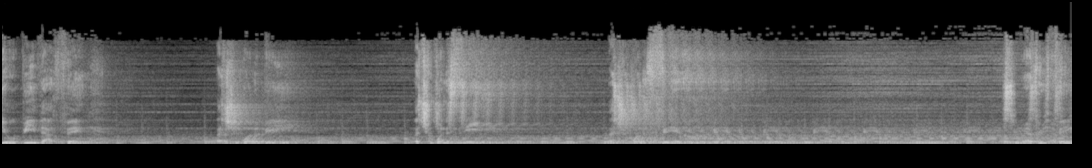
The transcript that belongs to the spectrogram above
you will be that thing that you want to be, that you want to see, that you want to feel. So everything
